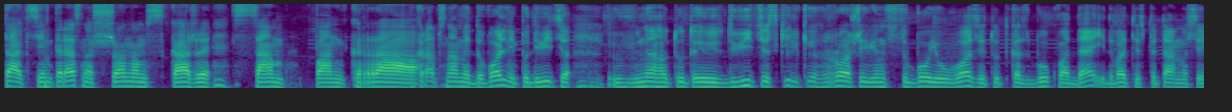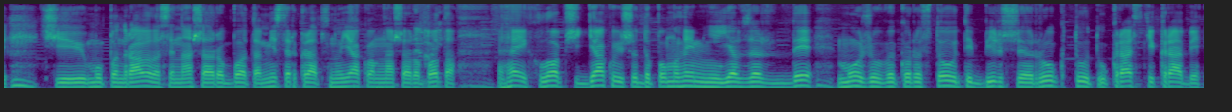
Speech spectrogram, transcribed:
Так, всі інтересно, що нам скаже сам пан Краб. Краб з нами довольний. Подивіться, в нього тут е, дивіться, скільки грошей він з собою возить. Тут якась буква Д. І давайте спитаємося, чи йому понравилася наша робота. Містер Крабс, ну як вам наша робота? Гей, хлопці, дякую, що допомогли мені. Я завжди можу використовувати більше рук тут, у красті крабі.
